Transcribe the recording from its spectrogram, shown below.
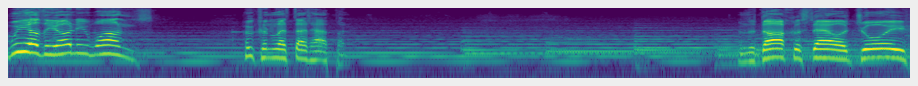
We are the only ones who can let that happen. In the darkest hour, joy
